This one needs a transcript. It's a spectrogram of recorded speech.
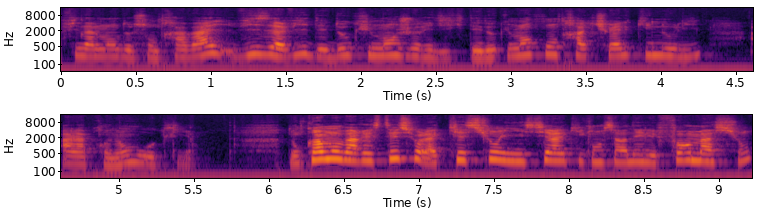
finalement de son travail vis-à-vis -vis des documents juridiques, des documents contractuels qui nous lient à l'apprenant ou au client. Donc comme on va rester sur la question initiale qui concernait les formations,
